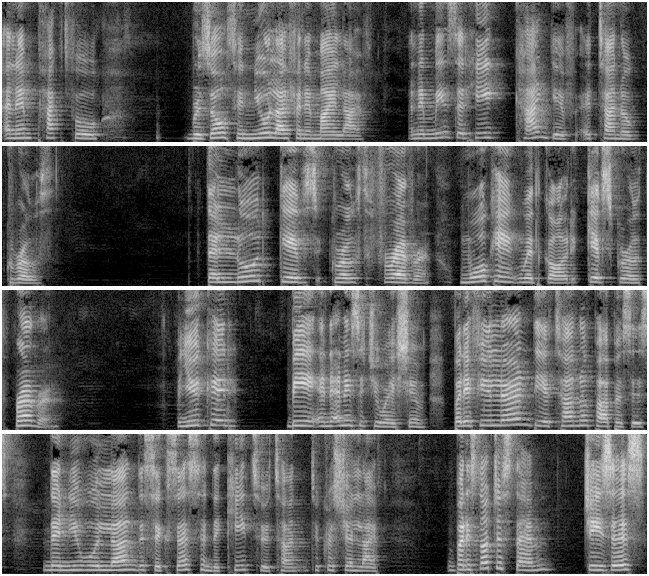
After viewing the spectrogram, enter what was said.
an impactful result in your life and in my life. And it means that He can give eternal growth. The Lord gives growth forever. Walking with God gives growth forever. You could be in any situation, but if you learn the eternal purposes, then you will learn the success and the key to etern- to Christian life. But it's not just them, Jesus,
